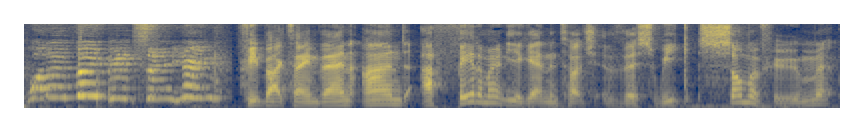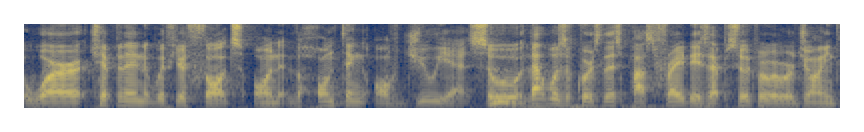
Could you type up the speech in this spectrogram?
What have they been saying? feedback time then, and a fair amount of you getting in touch this week, some of whom were chipping in with your thoughts on The Haunting of Julia. So that was, of course, this past Friday's episode where we were joined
